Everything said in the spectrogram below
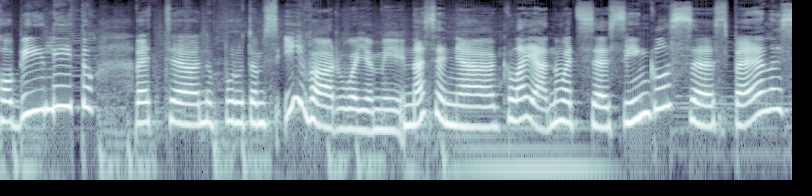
hobiju lītu. Bet, nu, protams, ievērojami nesen klajā nocis singls, spēles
